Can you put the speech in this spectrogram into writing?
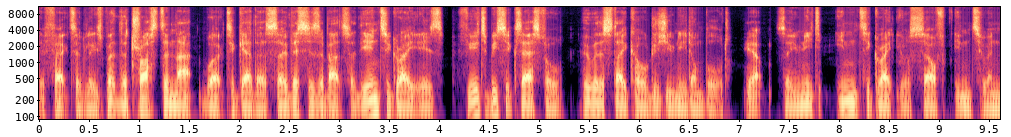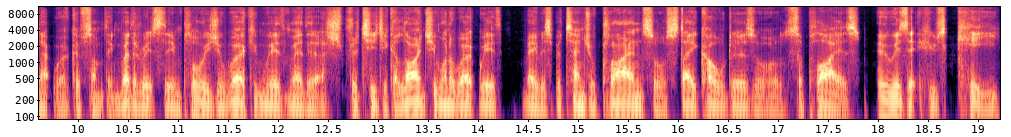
effectively, but the trust and that work together. So this is about, so the integrate is for you to be successful, who are the stakeholders you need on board? Yep. So you need to integrate yourself into a network of something, whether it's the employees you're working with, whether a strategic alliance you want to work with, maybe it's potential clients or stakeholders or suppliers. Who is it who's key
